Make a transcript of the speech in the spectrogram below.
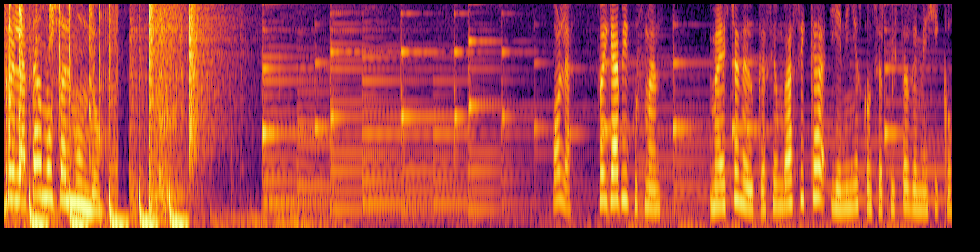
Relatamos al mundo. Hola, soy Gaby Guzmán, maestra en Educación Básica y en Niños Concertistas de México.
